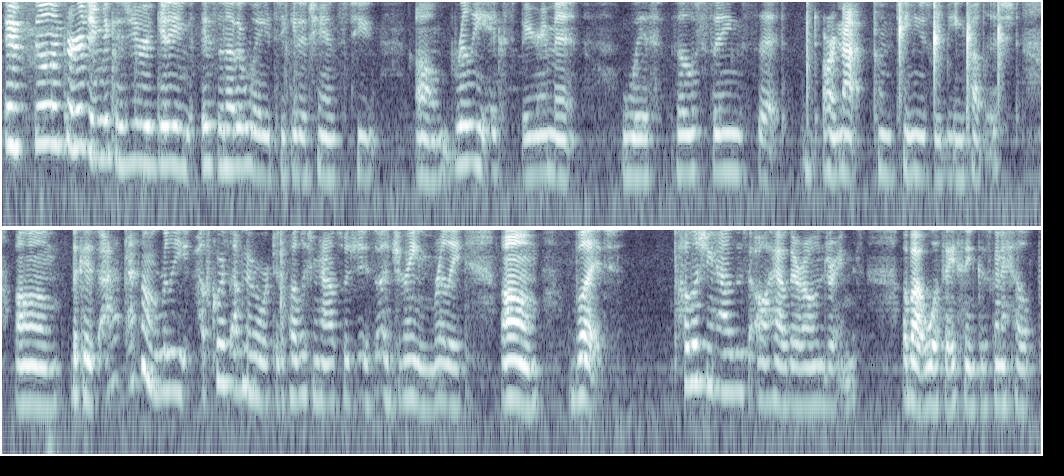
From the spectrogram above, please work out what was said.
it's still encouraging because you're getting. It's another way to get a chance to um, really experiment with those things that are not continuously being published. Um, because I, I don't really, of course, I've never worked at a publishing house, which is a dream, really. Um, but publishing houses all have their own dreams about what they think is going to help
